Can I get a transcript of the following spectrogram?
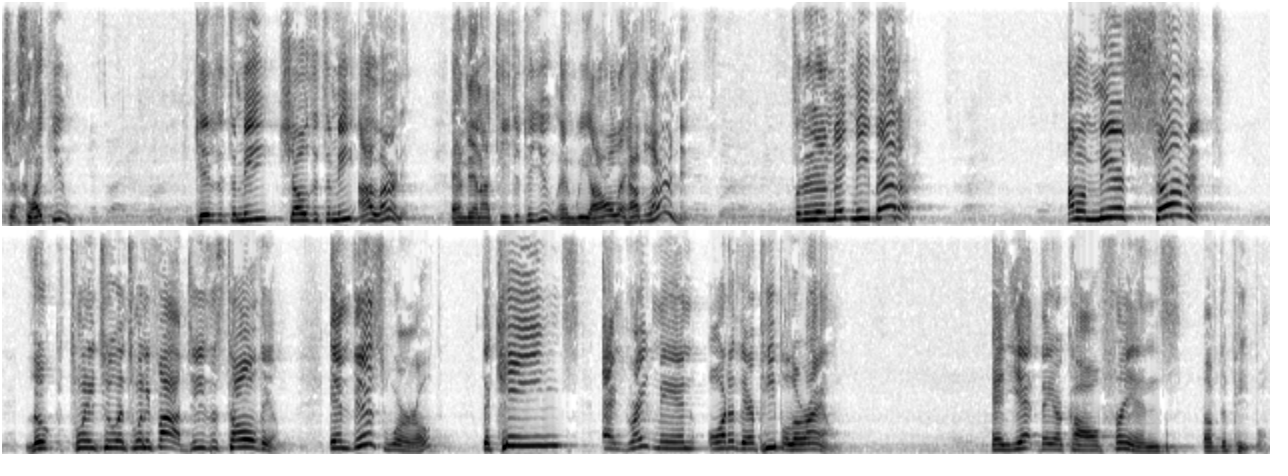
Just like you. Gives it to me, shows it to me, I learn it. And then I teach it to you. And we all have learned it. So that doesn't make me better. I'm a mere servant. Luke 22 and 25, Jesus told them, In this world, the kings and great men order their people around, and yet they are called friends of the people.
